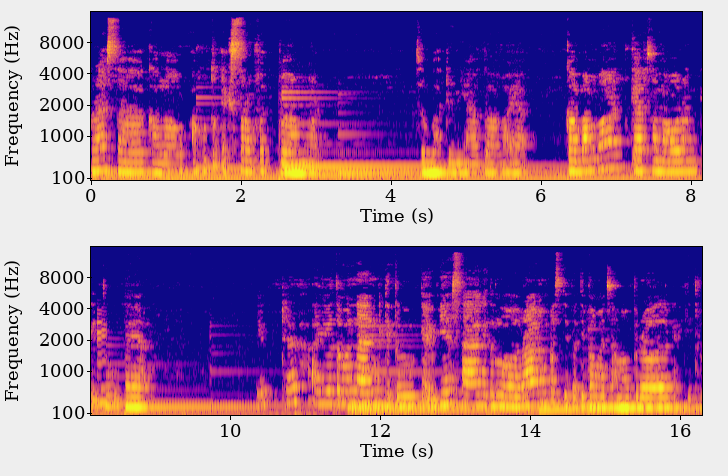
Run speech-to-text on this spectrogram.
merasa kalau aku tuh ekstrovert banget. Sumpah demi apa kayak gampang banget care sama orang gitu. Kayak ya udah ayo temenan gitu. Kayak biasa ketemu orang terus tiba-tiba ngajak ngobrol kayak gitu.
